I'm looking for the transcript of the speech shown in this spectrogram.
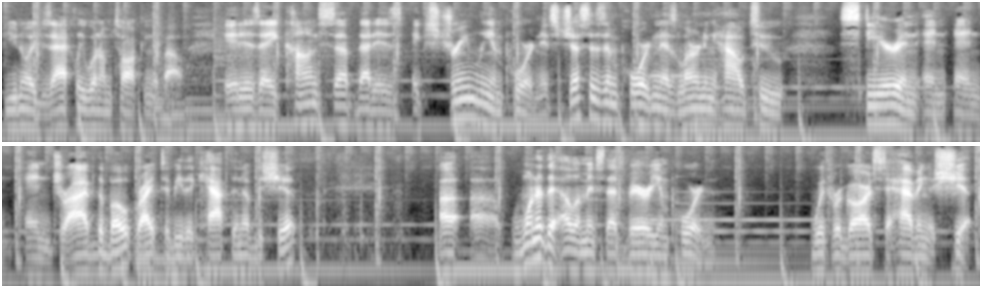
you know exactly what I'm talking about. It is a concept that is extremely important. It's just as important as learning how to steer and and and and drive the boat, right? To be the captain of the ship. Uh, uh, one of the elements that's very important with regards to having a ship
